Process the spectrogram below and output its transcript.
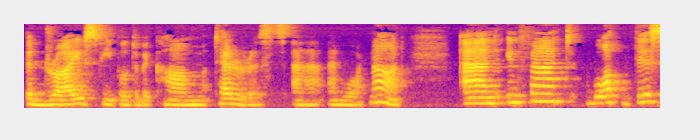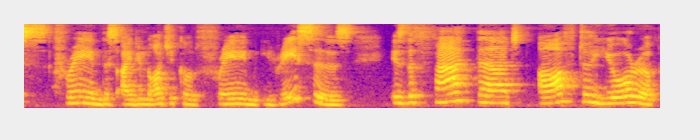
that drives people to become terrorists uh, and whatnot. And in fact, what this frame, this ideological frame erases is the fact that after Europe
